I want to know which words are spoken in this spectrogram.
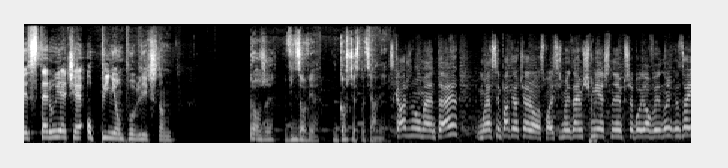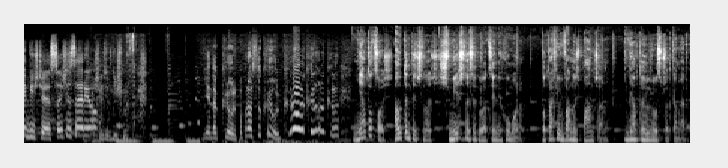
yy, sterujecie opinią publiczną. Droży, widzowie, goście specjalni. Z każdym momentem moja sympatia o ciebie rosła. Jesteś moim zdaniem śmieszny, przebojowy. No zajebiście, jesteście serio? Się zjedliśmy. Nie no, król, po prostu król, król, król, król. Miał to coś. Autentyczność, śmieszny sytuacyjny humor. Potrafił walnąć punchem i miał ten luz przed kamerą.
